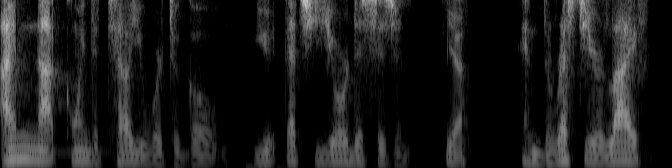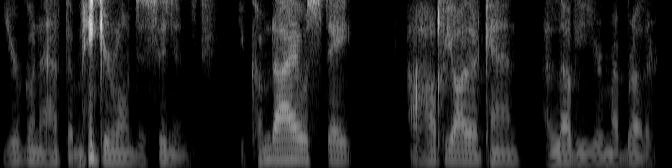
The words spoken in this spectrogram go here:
I'm not going to tell you where to go. You that's your decision." Yeah. And the rest of your life, you're going to have to make your own decisions. You come to Iowa State, I'll help you all that I can. I love you. You're my brother.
